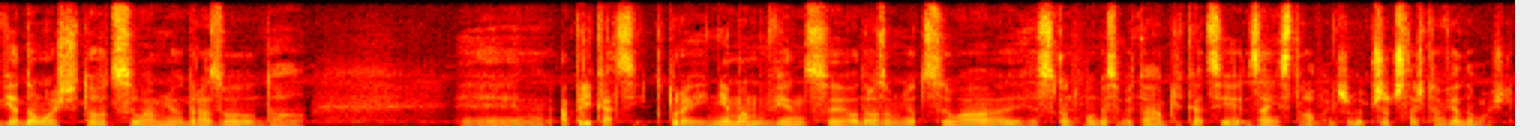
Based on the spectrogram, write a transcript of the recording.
wiadomość, to odsyła mnie od razu do aplikacji, której nie mam, więc od razu mnie odsyła, skąd mogę sobie tę aplikację zainstalować, żeby przeczytać tę wiadomość.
